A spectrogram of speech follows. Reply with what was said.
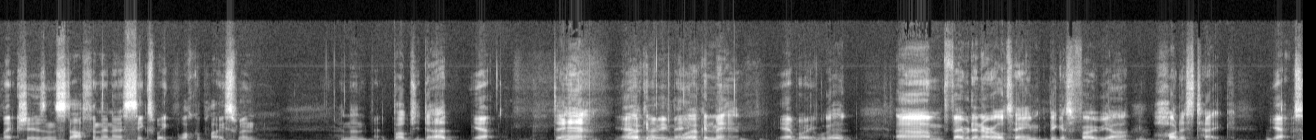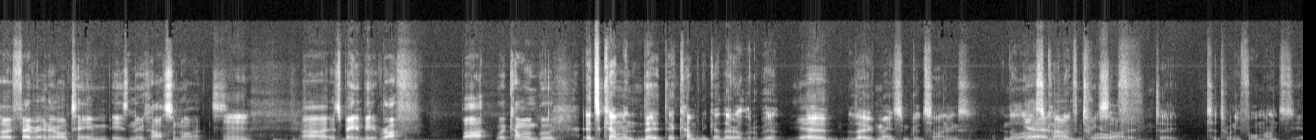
lectures and stuff and then a six week block of placement. And then Bob's your dad. Yeah. Damn. Yeah, working, me. working man. Yeah, boy. Good. Um, favorite NRL team, biggest phobia, hottest take. Yeah, so favourite NRL team is Newcastle Knights. Uh, it's been a bit rough, but we're coming good. It's coming. They they're coming together a little bit. Yeah. They're- they've made some good signings in the last Yeah, kind no, of twelve excited. to to twenty four months. Yeah,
